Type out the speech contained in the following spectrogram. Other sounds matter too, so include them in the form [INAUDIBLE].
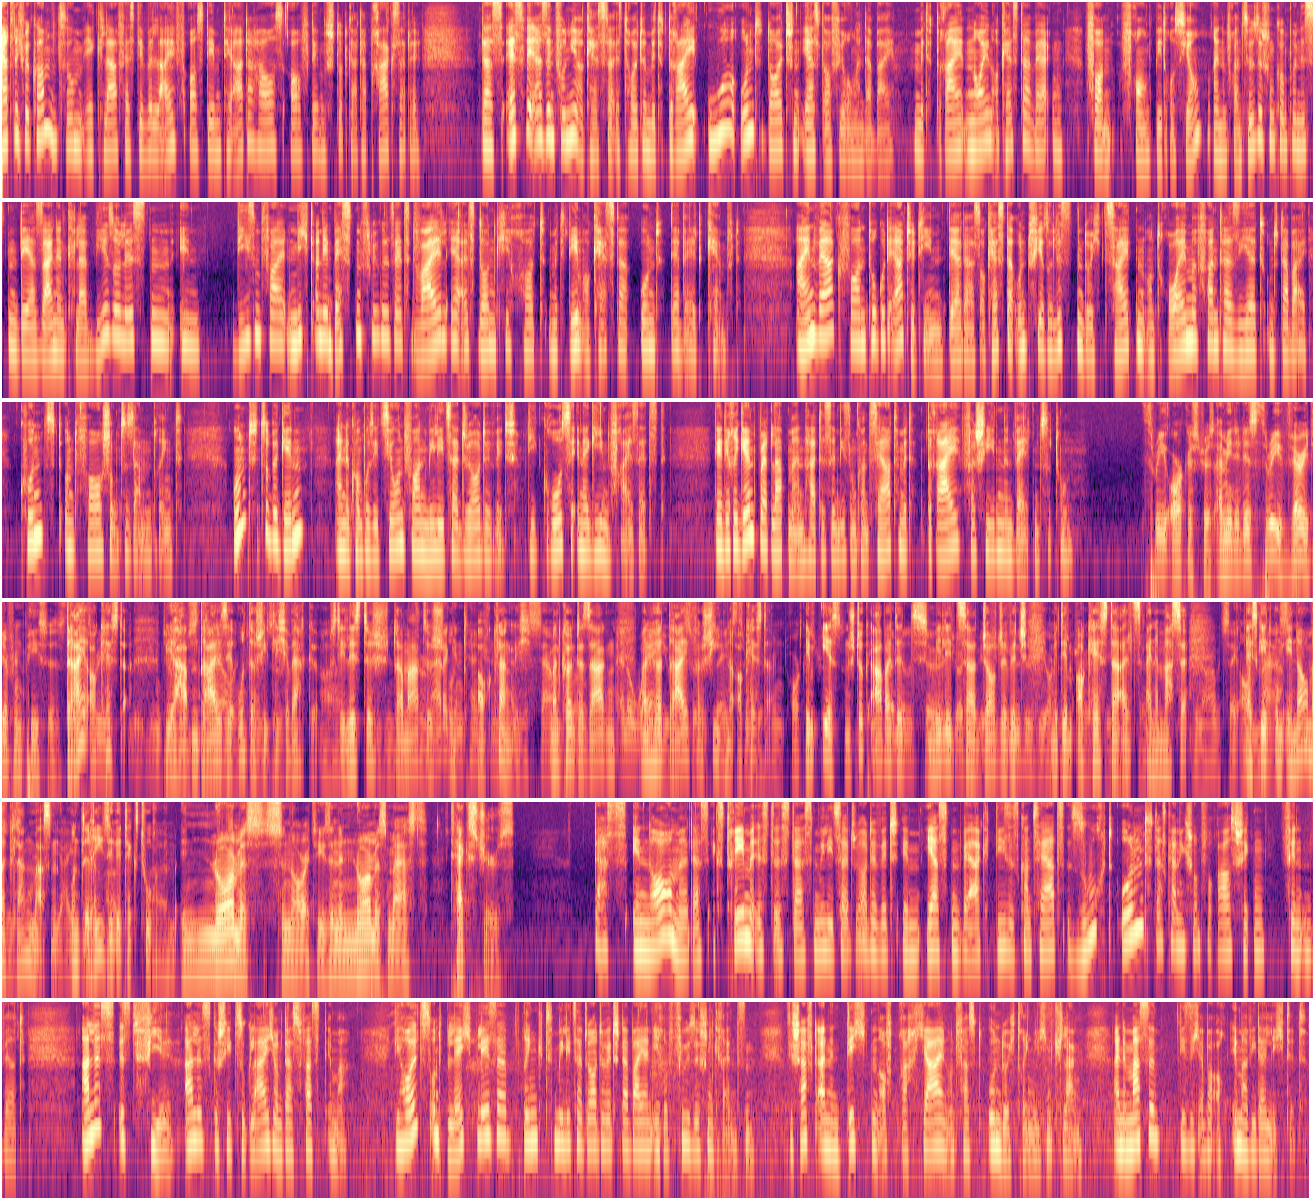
Herzlich willkommen zum Eklat Festival Live aus dem Theaterhaus auf dem Stuttgarter Pragsattel. Das SWR Sinfonieorchester ist heute mit drei Ur- und deutschen Erstaufführungen dabei. Mit drei neuen Orchesterwerken von Franck Bedrosian, einem französischen Komponisten, der seinen Klaviersolisten in diesem Fall nicht an den besten Flügel setzt, weil er als Don Quixote mit dem Orchester und der Welt kämpft. Ein Werk von Togut Ercetin, der das Orchester und vier Solisten durch Zeiten und Räume fantasiert und dabei Kunst und Forschung zusammenbringt. Und zu Beginn eine Komposition von Milica Djordjevic, die große Energien freisetzt. Der Dirigent Brad Lubman hat es in diesem Konzert mit drei verschiedenen Welten zu tun. Drei Orchester. Wir haben drei sehr unterschiedliche Werke, uh, stilistisch, dramatisch und auch klanglich. Man könnte sagen, man hört drei verschiedene Orchester. Im ersten Stück arbeitet Milica Djordjevic mit dem Orchester als eine Masse. Es geht um enorme Klangmassen und riesige Texturen. Enormous sonorities and enormous massed textures. Das Enorme, das Extreme ist es, dass Milica Djordjevic im ersten Werk dieses Konzerts sucht und, das kann ich schon vorausschicken, finden wird. Alles ist viel, alles geschieht zugleich und das fast immer. Die Holz- und Blechbläser bringt Milica Djordjevic dabei an ihre physischen Grenzen. Sie schafft einen dichten, oft brachialen und fast undurchdringlichen Klang. Eine Masse, die sich aber auch immer wieder lichtet.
